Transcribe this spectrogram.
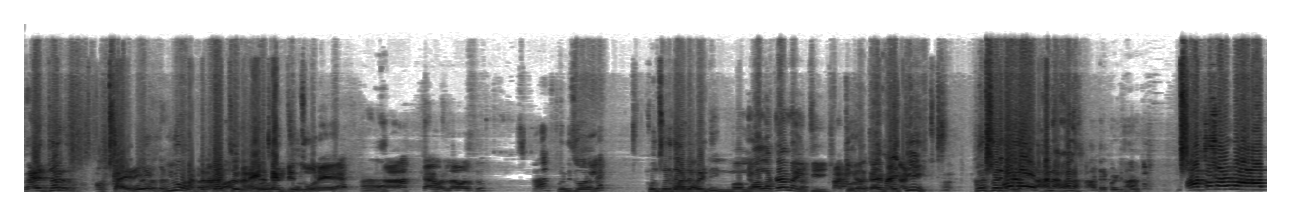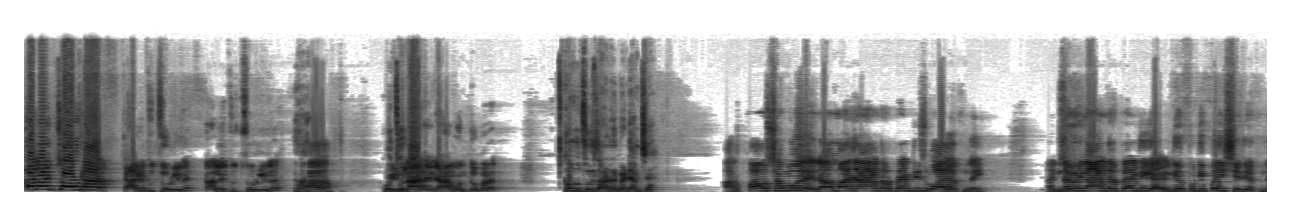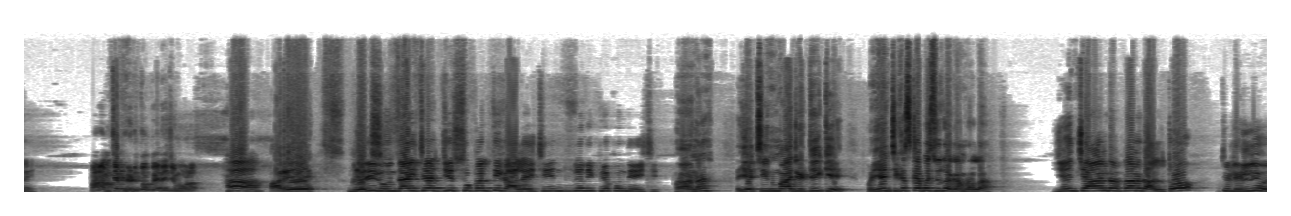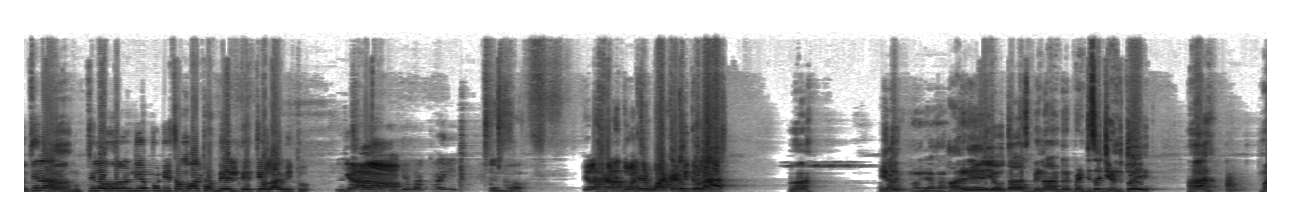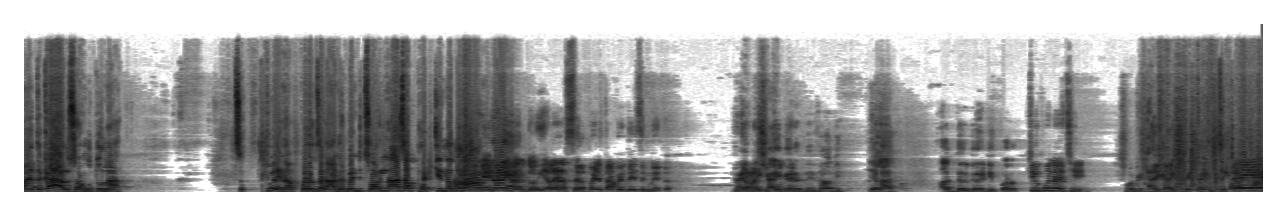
काय धर! काय रे? अरे, चड्डी चोर आहे? हा? काय म्हणला मला तू? हा? कोणी चोरले कोण सोडते अंडरपॅन्टी म- मला काय माहिती? तुला काय माहिती? कोण सोडते? हा ना हा ना. आता नाही ना आता नाही चोरणार. काली तू चोरली ना? काली तू चोरली ना? हा. कोण हा म्हणतो परत. कमून चोरते अंडरपॅन्टी आमच्या? अरे पावसामुळे ना माझ्या अंडर पॅन्टीच वाळत नाही. आणि नवीन अंडर पॅन्टी घ्यायला डेपुटी पैसे देत नाही. मग आमच्या फेडतो काय त्याच्यामुळं? हा. अरे घरी घेऊन जायच्या जी सुकन ती घालायची आणि जुनी फेकून द्यायची. हा ना? याची माझी ठीक आहे. पण यांची कस काय पैसे तुझ्या कमराला? यांची अंडर पॅन्ट घालतो ती ढिल्ली होती ना मग तिला वरून डेपुटीचा मोठा बेल्ट आहे तो लावितो. काय त्याला हा ना दोन चार वाटत तुला. हा? इथं. अरे येवता आज बिना अंडरपॅन्टीचा झेंडतोय. हा? माहीत काय हाल सांगू तुला? च- तू आहे ना परत जर अंडरपॅन्टी चोरला असा फटकीन ना तुला? नाही, नाही, म्हणतो, याला ना सरपंच ताब्यात द्यायचं नाही तर. नाही, नाही, काय गरज नाही. जाऊ दे. याला अद्दल घडी परत. ती कुणाची? घाई, घाई, घाई, घाई.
